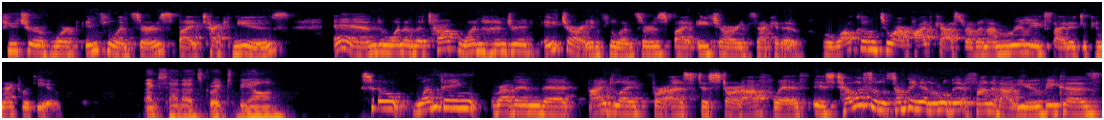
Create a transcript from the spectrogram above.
future of work influencers by Tech News, and one of the top 100 HR influencers by HR Executive. Well, welcome to our podcast, Ravin. I'm really excited to connect with you. Thanks, Hannah. It's great to be on. So, one thing, Robin, that I'd like for us to start off with is tell us a, something a little bit fun about you because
